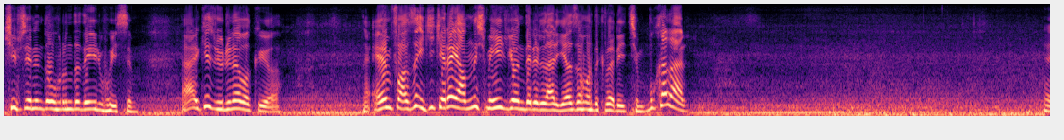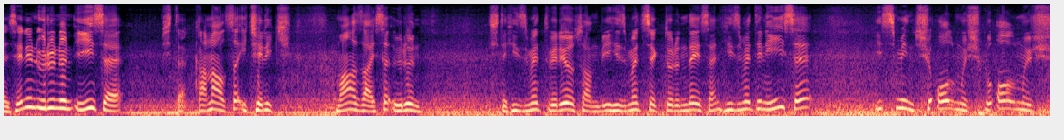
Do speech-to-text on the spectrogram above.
Kimsenin de umurunda değil bu isim. Herkes ürüne bakıyor. En fazla iki kere yanlış mail gönderirler yazamadıkları için. Bu kadar. Yani senin ürünün iyiyse işte kanalsa içerik, mağazaysa ürün, işte hizmet veriyorsan bir hizmet sektöründeysen hizmetin iyiyse ismin şu olmuş bu olmuş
